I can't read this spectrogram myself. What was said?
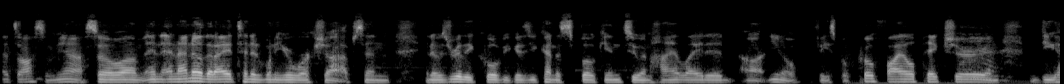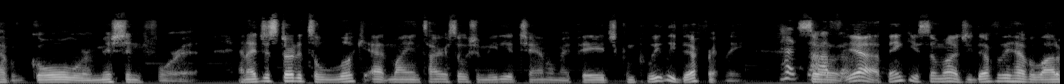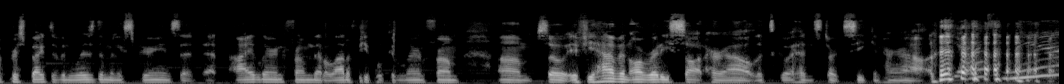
That's awesome. Yeah. So, um, and, and I know that I attended one of your workshops and, and it was really cool because you kind of spoke into and highlighted, uh, you know, Facebook profile picture and do you have a goal or a mission for it? And I just started to look at my entire social media channel, my page completely differently. That's So awesome. yeah, thank you so much. You definitely have a lot of perspective and wisdom and experience that, that I learned from, that a lot of people could learn from. Um, so if you haven't already sought her out, let's go ahead and start seeking her out. yes, man.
